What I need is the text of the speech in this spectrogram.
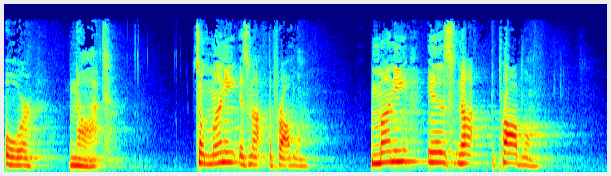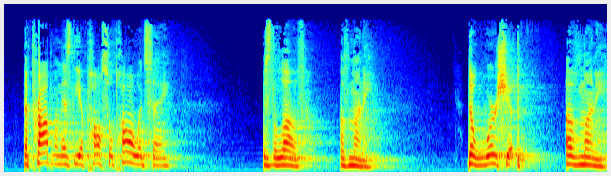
or not. So, money is not the problem. Money is not the problem. The problem, as the Apostle Paul would say, is the love of money, the worship of money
